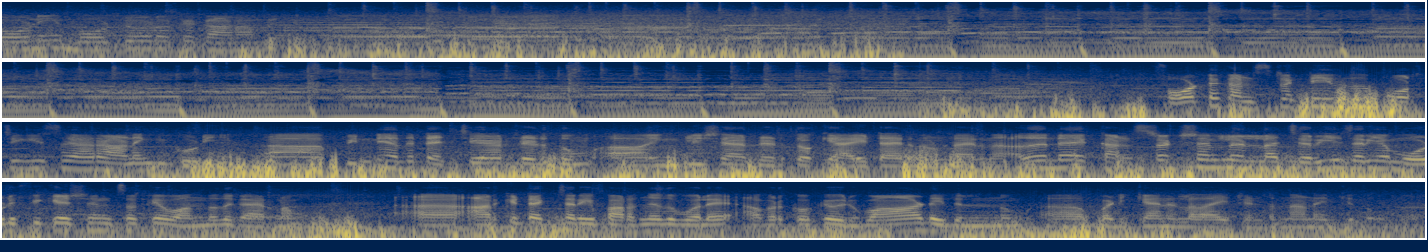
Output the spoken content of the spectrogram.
തോണിയും ബോട്ടുകളും ഒക്കെ കാണാൻ പറ്റും. ഫോർട്ട് കൺസ്ട്രക്ട് ചെയ്തത് പോർച്ചുഗീസുകാരാണെങ്കിൽ കൂടി പിന്നെ അത് ഡച്ചുകാരുടെ അടുത്തും ഇംഗ്ലീഷുകാരുടെ അടുത്തും ഒക്കെ ആയിട്ടായിരുന്നു ഉണ്ടായിരുന്നത്. അതിന്റെ കൺസ്ട്രക്ഷനിലുള്ള ചെറിയ ചെറിയ മോഡിഫിക്കേഷൻസ് ഒക്കെ വന്നത് കാരണം ആർക്കിടെക്ചർ ഈ പറഞ്ഞതുപോലെ അവർക്കൊക്കെ ഒരുപാട് ഇതിൽ നിന്നും പഠിക്കാനുള്ളതായിട്ടുണ്ടെന്നാണ് എനിക്ക് തോന്നുന്നത്.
